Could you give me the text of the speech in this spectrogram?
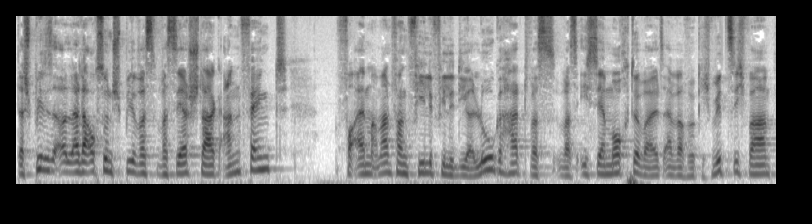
das Spiel ist leider auch so ein Spiel, was, was sehr stark anfängt, vor allem am Anfang viele, viele Dialoge hat, was, was ich sehr mochte, weil es einfach wirklich witzig war,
